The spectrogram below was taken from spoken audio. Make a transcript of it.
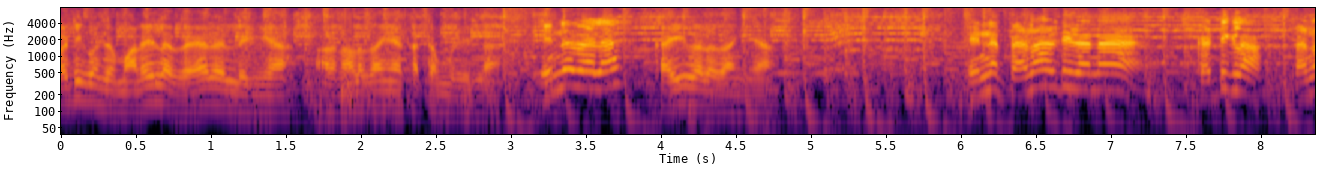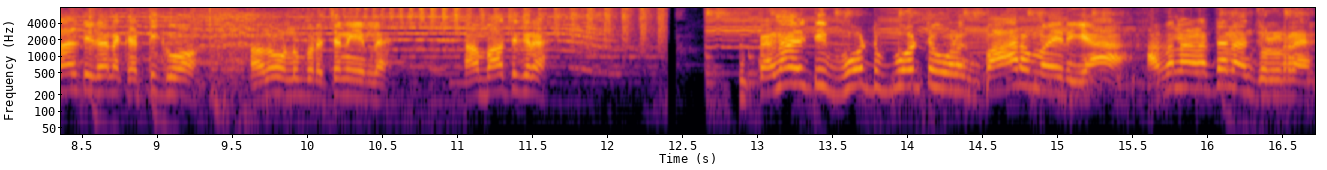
வட்டி கொஞ்சம் மலையில் வேலை இல்லைங்க அதனால தாங்க கட்ட முடியல. என்ன வேலை? கை வேலை தாங்க என்ன பெனால்ட்டி தானே? கட்டிக்கலாம். பெனால்ட்டி தானே கட்டிக்குவோம். அதெல்லாம் ஒன்றும் பிரச்சனை இல்லை. நான் பார்த்துக்கிறேன் பெனால்ட்டி போட்டு போட்டு உனக்கு பாரம் ஆயிரியா? அதனால தான் நான் சொல்கிறேன்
